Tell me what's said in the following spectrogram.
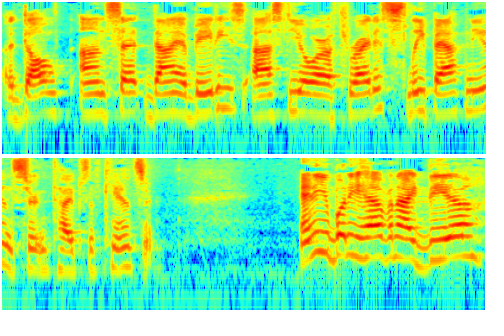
adult onset diabetes, osteoarthritis, sleep apnea, and certain types of cancer. Anybody have an idea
